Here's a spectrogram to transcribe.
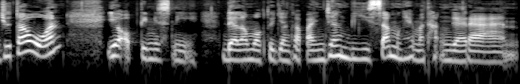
juta won, ia optimis nih dalam waktu jangka panjang bisa menghemat anggaran.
